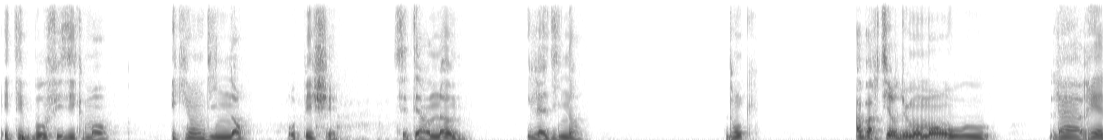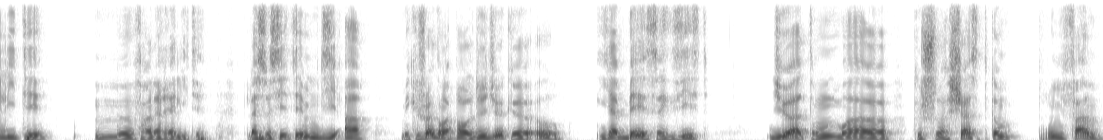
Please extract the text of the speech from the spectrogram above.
étaient beaux physiquement et qui ont dit non au péché. C'était un homme. Il a dit non. Donc, à partir du moment où la réalité me... Enfin, la réalité. La société me dit A, mais que je vois dans la parole de Dieu que, oh, il y a B, ça existe. Dieu attend de moi euh, que je sois chaste comme pour une femme.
